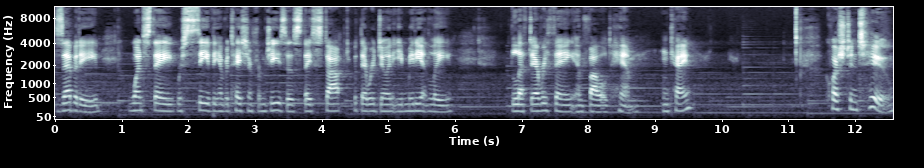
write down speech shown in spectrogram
Zebedee, once they received the invitation from Jesus, they stopped what they were doing immediately, left everything, and followed him. Okay? Question two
